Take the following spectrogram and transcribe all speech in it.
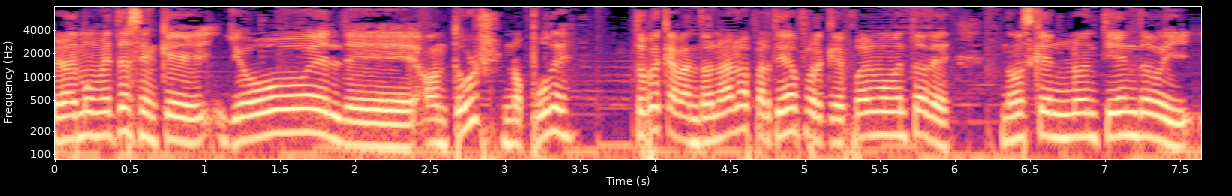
pero hay momentos en que yo el de On Tour no pude tuve que abandonar la partida porque fue el momento de, no es que no entiendo y,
